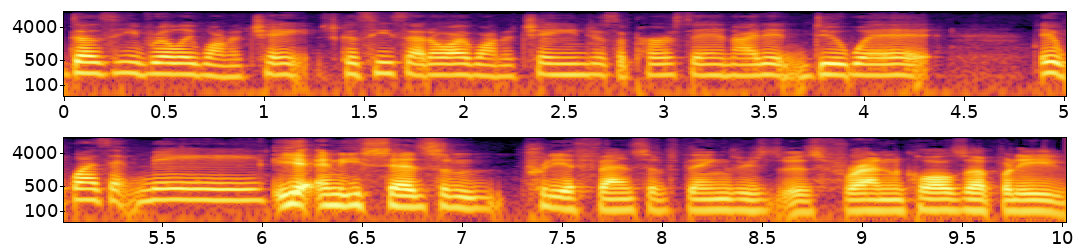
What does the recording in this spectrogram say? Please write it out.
does he really want to change? Because he said, "Oh, I want to change as a person. I didn't do it. It wasn't me." Yeah, and he said some pretty offensive things. His, his friend calls up, but he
